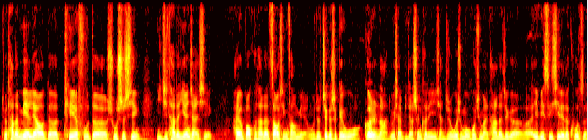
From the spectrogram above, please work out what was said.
就它的面料的贴肤的舒适性以及它的延展性。还有包括它的造型方面，我觉得这个是给我个人呢留下比较深刻的印象。就是为什么我会去买它的这个 A B C 系列的裤子，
